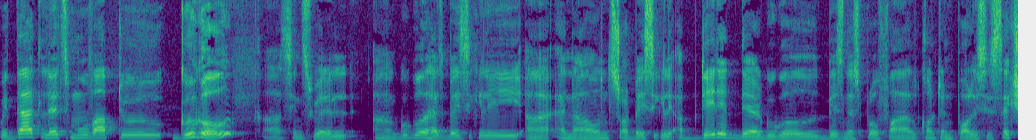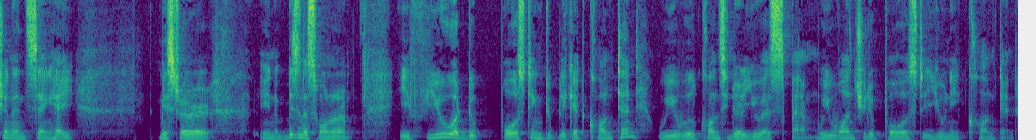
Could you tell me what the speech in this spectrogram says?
with that, let's move up to Google. Uh, since we're uh, Google has basically uh, announced or basically updated their Google business profile content policy section and saying, hey, Mr. You know, business owner, if you are du- posting duplicate content, we will consider you as spam. We want you to post unique content.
